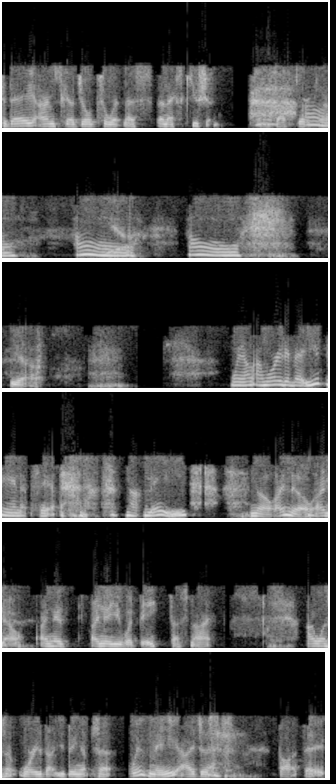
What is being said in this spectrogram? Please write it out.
today I'm scheduled to witness an execution in South Georgia. Oh. Oh. Yeah. Oh. Yeah. Well, I'm worried about you being upset, not me. No, I know, I know. I knew I knew you would be. That's not I wasn't worried about you being upset with me. I just thought that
